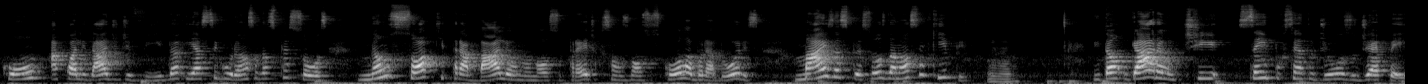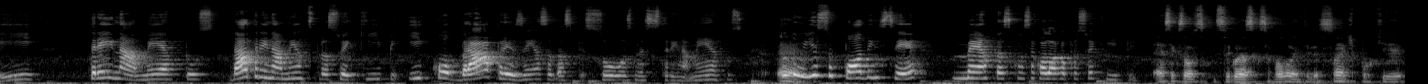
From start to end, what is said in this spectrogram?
com a qualidade de vida e a segurança das pessoas. Não só que trabalham no nosso prédio, que são os nossos colaboradores, mas as pessoas da nossa equipe. Uhum. Então, garantir 100% de uso de EPI, treinamentos, dar treinamentos para sua equipe e cobrar a presença das pessoas nesses treinamentos. Tudo É. isso podem ser metas que você coloca para sua equipe. Essa questão de segurança que você falou é interessante porque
